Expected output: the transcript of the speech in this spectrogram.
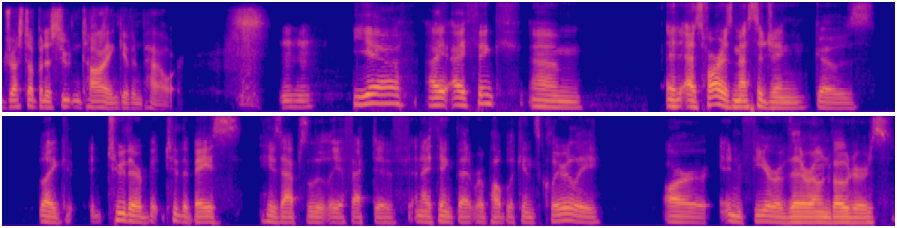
dressed up in a suit and tie and given power. hmm Yeah, I I think um and as far as messaging goes, like to their to the base, he's absolutely effective. And I think that Republicans clearly are in fear of their own voters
